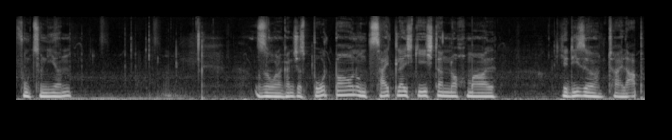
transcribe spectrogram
funktionieren. So, dann kann ich das Boot bauen und zeitgleich gehe ich dann nochmal hier diese Teile ab.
